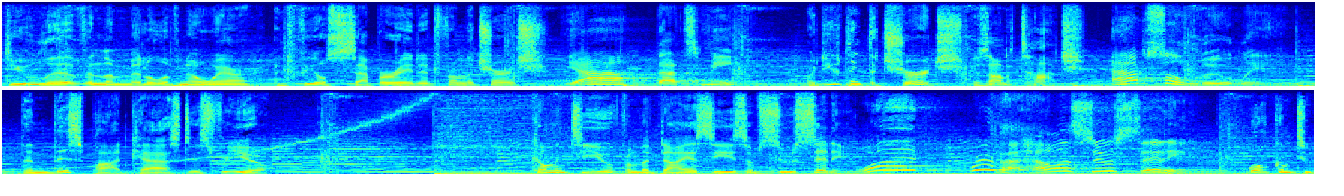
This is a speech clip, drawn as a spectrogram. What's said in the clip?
Do you live in the middle of nowhere and feel separated from the church? Yeah, that's me. Or do you think the church is out of touch? Absolutely. Then this podcast is for you. Coming to you from the Diocese of Sioux City. What? Where the hell is Sioux City? Welcome to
